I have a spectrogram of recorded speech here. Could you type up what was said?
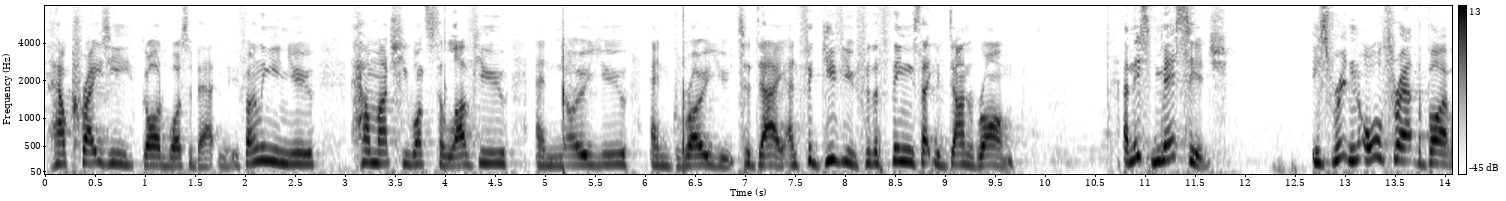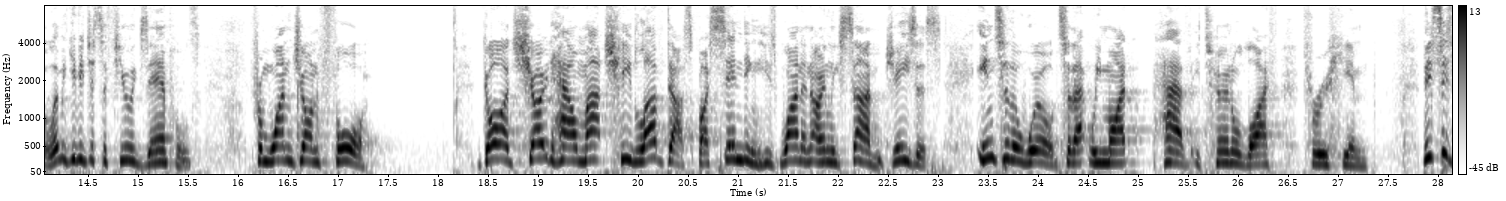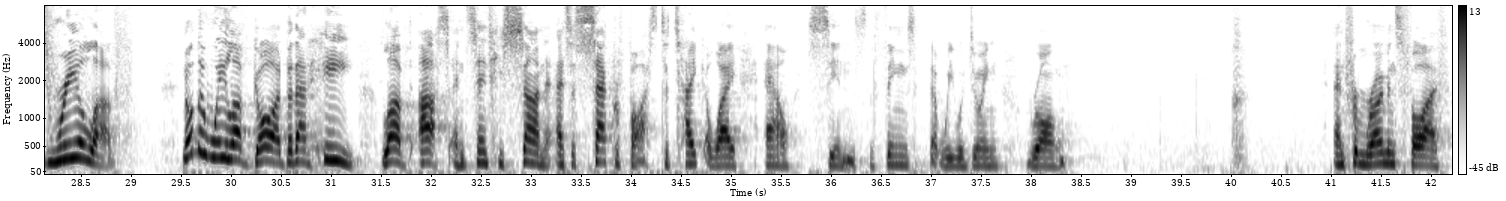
how crazy God was about you. If only you knew how much He wants to love you and know you and grow you today and forgive you for the things that you've done wrong. And this message is written all throughout the Bible. Let me give you just a few examples. From 1 John 4. God showed how much He loved us by sending His one and only Son, Jesus, into the world so that we might have eternal life through Him. This is real love. Not that we love God, but that He loved us and sent His Son as a sacrifice to take away our sins, the things that we were doing wrong. And from Romans 5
